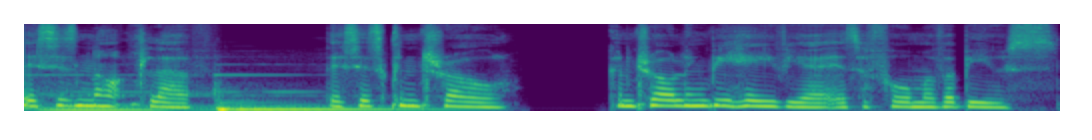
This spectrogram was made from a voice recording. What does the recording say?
This is not love. This is control. Controlling behaviour is a form of abuse.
